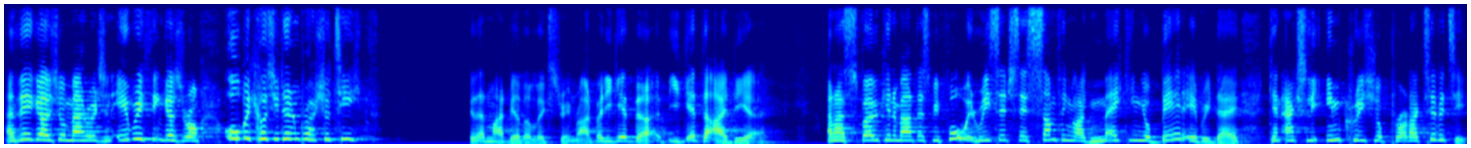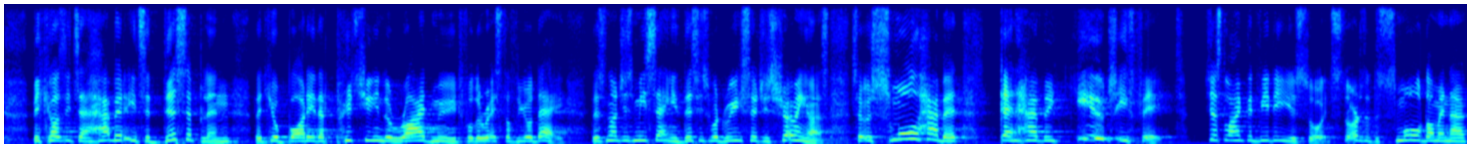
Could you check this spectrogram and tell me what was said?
And there goes your marriage, and everything goes wrong, all because you didn't brush your teeth. Yeah, that might be a little extreme, right? But you get the, you get the idea. And I've spoken about this before, where research says something like making your bed every day can actually increase your productivity because it's a habit, it's a discipline that your body that puts you in the right mood for the rest of your day. This is not just me saying this is what research is showing us. So a small habit can have a huge effect. Just like the video you saw, it starts with a small domino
